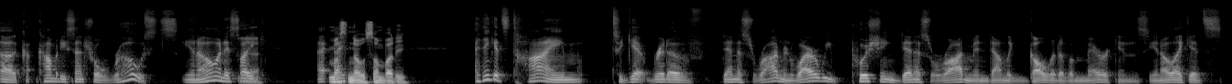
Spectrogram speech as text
uh, Co- Comedy Central roasts, you know, and it's Yeah. like, I, Must I, know somebody. I think it's time to get rid of Dennis Rodman. Why are we pushing Dennis Rodman down the gullet of Americans? You know, like it's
